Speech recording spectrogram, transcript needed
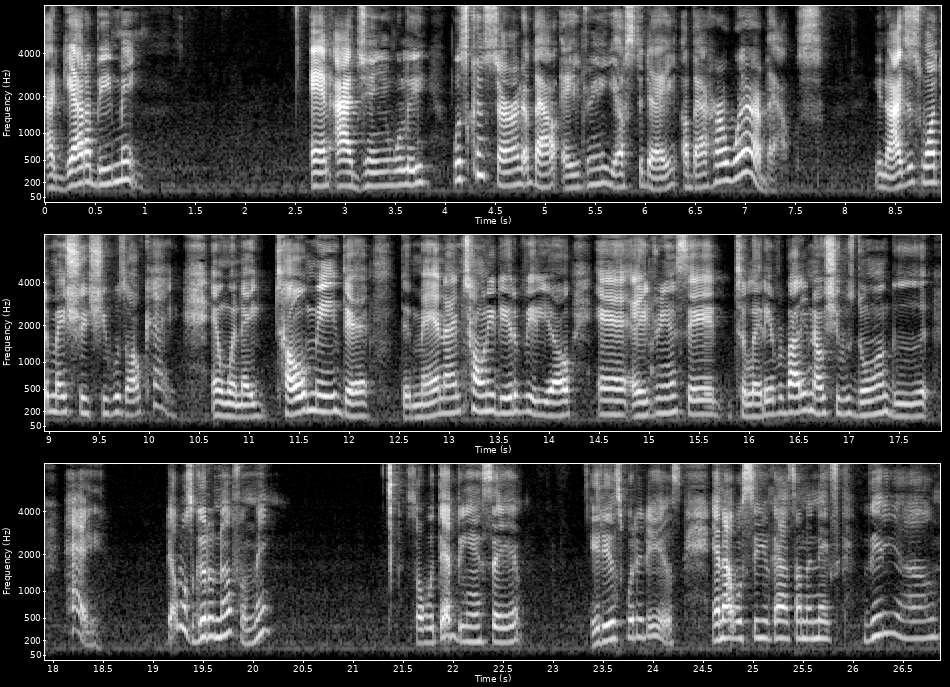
I got to be me. And I genuinely was concerned about Adrian yesterday, about her whereabouts. You know, I just wanted to make sure she was okay. And when they told me that the man named Tony did a video and Adrian said to let everybody know she was doing good, hey, that was good enough for me. So with that being said, it is what it is. And I will see you guys on the next video.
